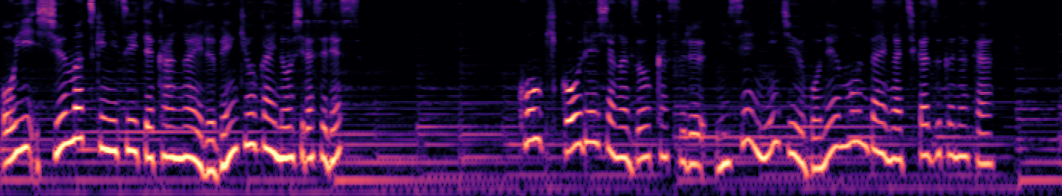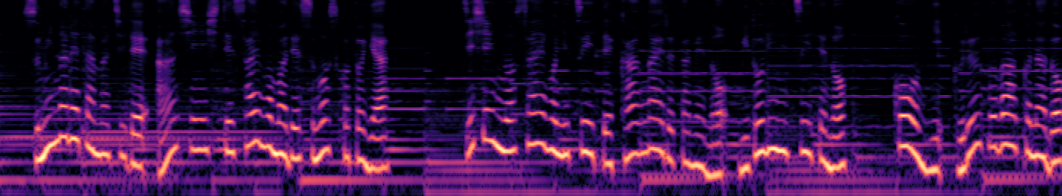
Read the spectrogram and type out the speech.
老い終末期について考える勉強会のお知らせです。後期高齢者が増加する2025年問題が近づく中住み慣れた街で安心して最後まで過ごすことや自身の最後について考えるための緑についての講義グループワークなど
